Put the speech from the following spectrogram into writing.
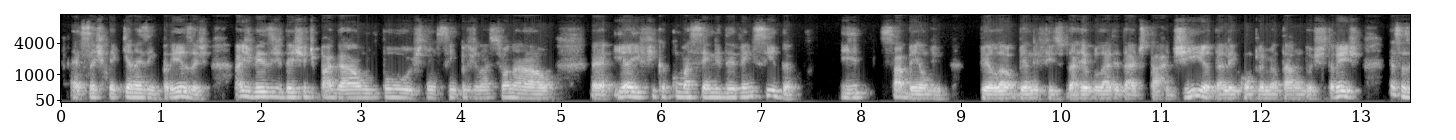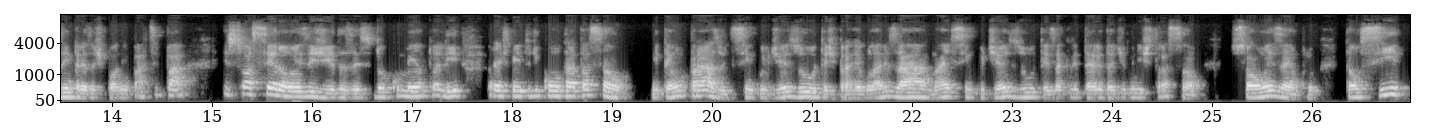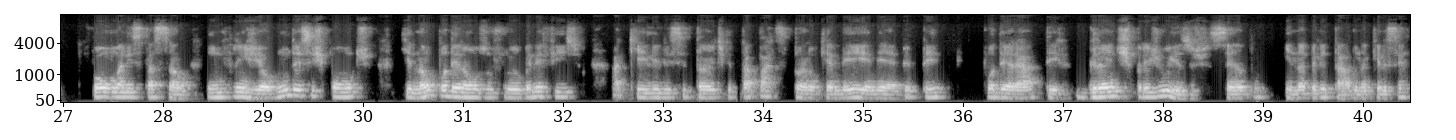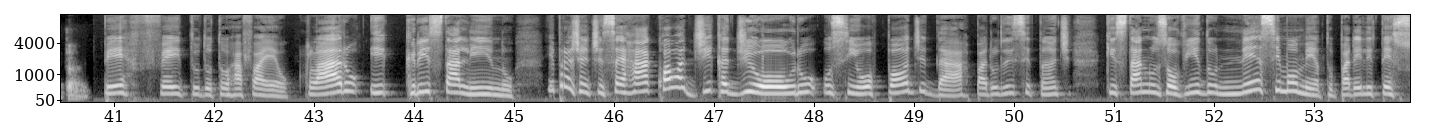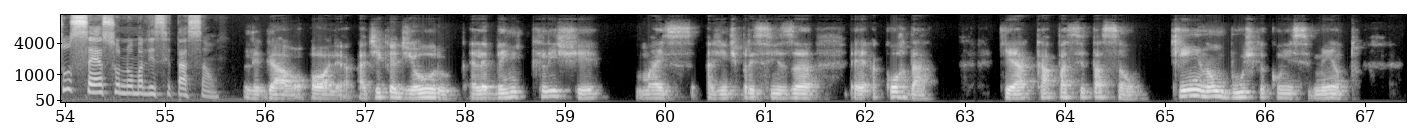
Essas pequenas empresas, às vezes, deixam de pagar um imposto, um simples nacional, né? e aí fica com uma CND vencida. e sabendo pelo benefício da regularidade tardia da Lei Complementar 123, essas empresas podem participar e só serão exigidas esse documento ali para efeito de contratação. E tem um prazo de cinco dias úteis para regularizar, mais cinco dias úteis a critério da administração. Só um exemplo. Então, se for uma licitação e infringir algum desses pontos que não poderão usufruir o benefício, aquele licitante que está participando, que é MEI, MEPP, poderá ter grandes prejuízos, sendo inabilitado naquele certame. Perfeito, doutor Rafael. Claro e cristalino. E para a gente encerrar, qual a dica de ouro o senhor pode dar para o licitante que está nos ouvindo nesse momento, para ele ter sucesso numa licitação? Legal. Olha, a dica de ouro, ela é bem clichê, mas a gente precisa é, acordar, que é a capacitação. Quem não busca conhecimento,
